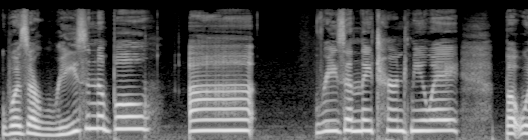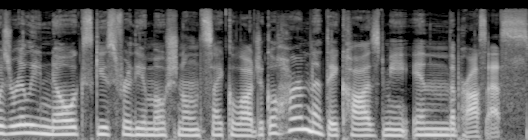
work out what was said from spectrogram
was a reasonable uh, reason they turned me away, but was really no excuse for the emotional and psychological harm that they caused me in the process.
